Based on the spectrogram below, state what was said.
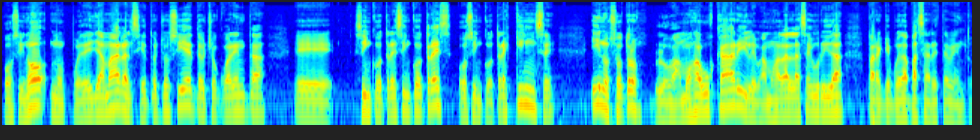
o si no, nos puede llamar al 787-840-5353 eh, o 5315 y nosotros lo vamos a buscar y le vamos a dar la seguridad para que pueda pasar este evento.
